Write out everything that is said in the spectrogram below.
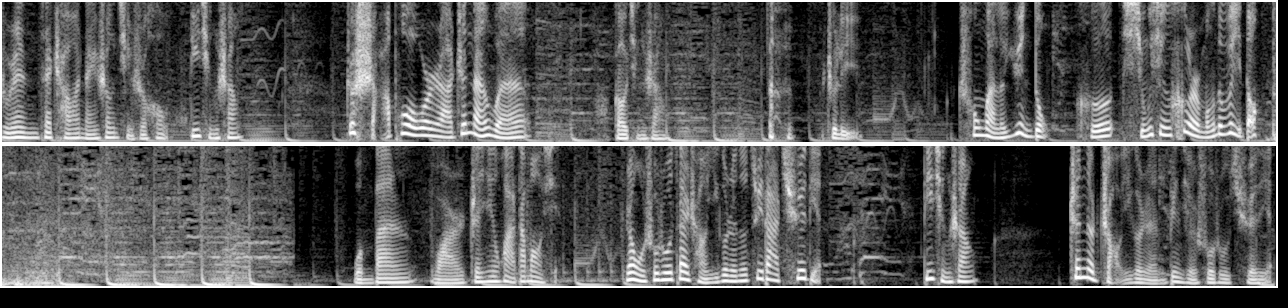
主任在查完男生寝室后，低情商：“这啥破味儿啊，真难闻。”高情商：“ 这里充满了运动和雄性荷尔蒙的味道。”我们班玩真心话大冒险，让我说说在场一个人的最大缺点。低情商：真的找一个人，并且说出缺点。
